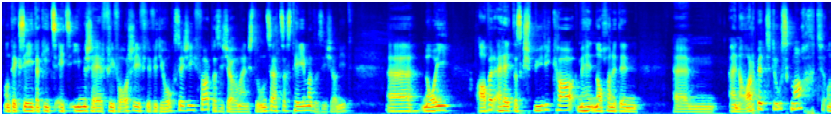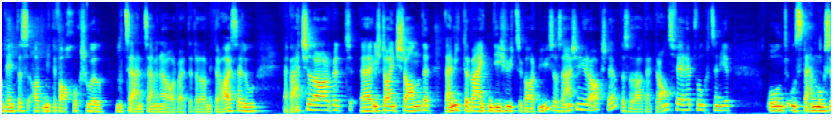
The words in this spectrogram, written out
und der gesehen, da gibt es jetzt immer schärfere Vorschriften für die Hochseeschifffahrt. Das ist ja auch ein grundsätzliches Thema, das ist ja nicht äh, neu. Aber er hat das Gespür gehabt. Wir haben nachher dann ähm, eine Arbeit daraus gemacht und haben das mit der Fachhochschule Luzern zusammen erarbeitet. Also mit der HSLU. Eine Bachelorarbeit äh, ist da entstanden. Der Mitarbeitende ist heute sogar bei uns als Ingenieur angestellt. Also auch der Transfer hat funktioniert. Und aus dem heraus,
